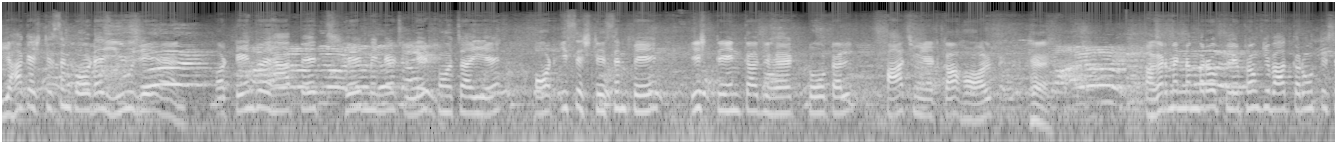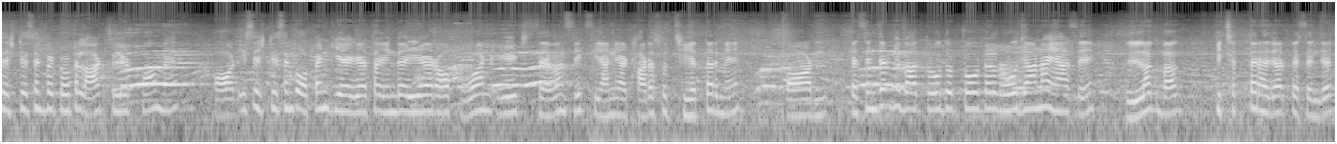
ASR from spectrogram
यहाँ का स्टेशन कोड है यू जे एन और ट्रेन जो यहाँ पे छः मिनट लेट पहुँचाई है और इस स्टेशन पे इस ट्रेन का जो है टोटल पाँच मिनट का हॉल्ट है। अगर मैं नंबर ऑफ़ प्लेटफॉर्म की बात करूँ तो इस स्टेशन पे टोटल आठ प्लेटफॉर्म है। और इस स्टेशन को ओपन किया गया था इन द ईयर ऑफ़ 1876 यानी 1876 में। और पैसेंजर की बात करूँ तो टोटल रोज़ाना यहाँ से लगभग पिछहत्तर हज़ार पैसेंजर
